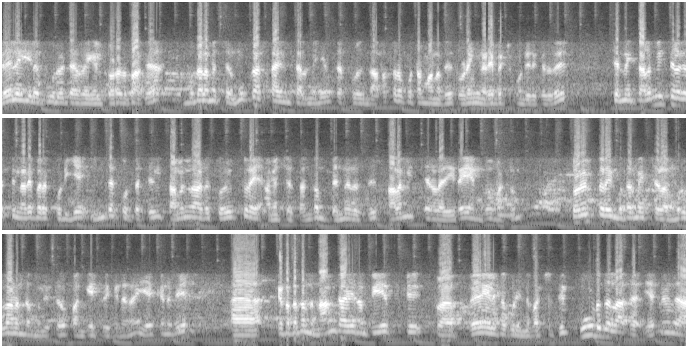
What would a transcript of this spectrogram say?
வேலை இழப்பு உள்ளிட்டவைகள் தொடர்பாக முதலமைச்சர் மு க ஸ்டாலின் தலைமையில் தற்போது இந்த அவசர கூட்டமானது தொடங்கி நடைபெற்றுக் கொண்டிருக்கிறது. சென்னை தலைமைச் செயலகத்தில் நடைபெறக்கூடிய இந்த கூட்டத்தில் தமிழ்நாடு தொழில்துறை அமைச்சர் தங்கம் தென்னரசு தலைமைச் செயலர் இறையன்பு மற்றும் தொழில்துறை முதன்மைச் செயலர் முருகானந்தம் உள்ளிட்டோர் பங்கேற்றிருக்கின்றனர். ஏற்கனவே கிட்டத்தட்ட அந்த நான்காயிரம் பேருக்கு வேலை அளிக்கக்கூடிய இந்த பட்சத்தில் கூடுதலாக ஏற்கனவே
